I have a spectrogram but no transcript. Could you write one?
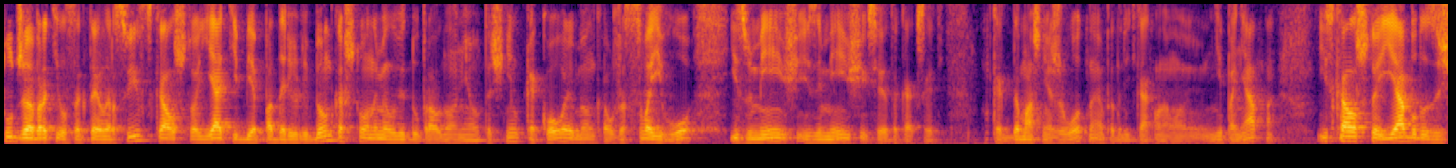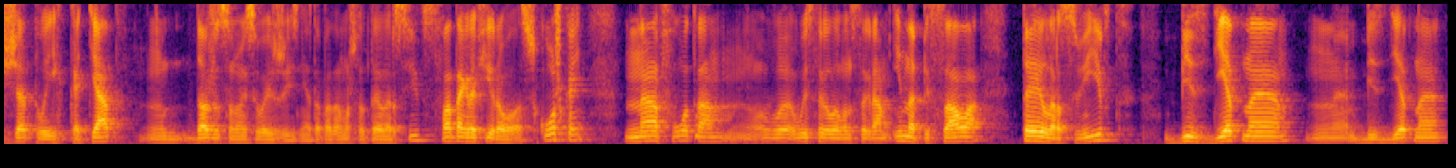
тут же обратился к Тейлор Свифт, сказал, что я тебе подарю ребенка, что он имел в виду, правда, он не уточнил, какого ребенка, уже своего, из, умеющих, из имеющихся, это как сказать, как домашнее животное, подарить, как оно, непонятно. И сказал, что я буду защищать твоих котят даже ценой своей жизни. Это потому, что Тейлор Свифт сфотографировала с кошкой на фото, выставила в Инстаграм и написала Тейлор Свифт бездетная, бездетная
